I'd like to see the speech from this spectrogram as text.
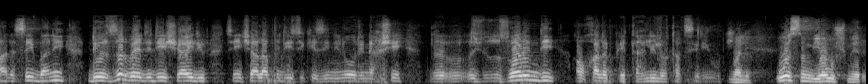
پالیسي باندې ډیر زر به د دې شاهد چې ان شاء الله په دې کې ځینې نورې نقشې ځوړند دي او خلک پرې تحلیل او تفسیري وکړي. بله اوس هم یو شمېر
